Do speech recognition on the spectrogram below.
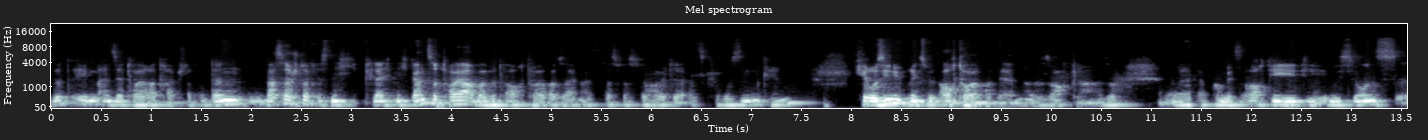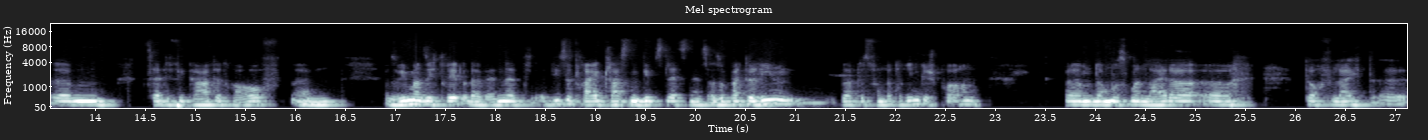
wird eben ein sehr teurer Treibstoff. Und dann Wasserstoff ist nicht, vielleicht nicht ganz so teuer, aber wird auch teurer sein als das, was wir heute als Kerosin kennen. Kerosin übrigens wird auch teurer werden, das ist auch klar. Also äh, da kommen jetzt auch die, die Emissionszertifikate ähm, drauf. Ähm, also wie man sich dreht oder wendet, diese drei Klassen gibt es letzten Endes. Also Batterien, du hattest von Batterien gesprochen, ähm, da muss man leider äh, doch vielleicht äh,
